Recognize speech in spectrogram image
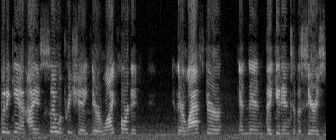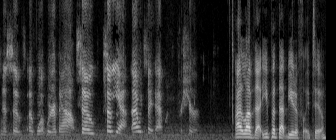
but again i so appreciate their lighthearted their laughter and then they get into the seriousness of, of what we're about so so yeah i would say that one for sure I love that. You put that beautifully too.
